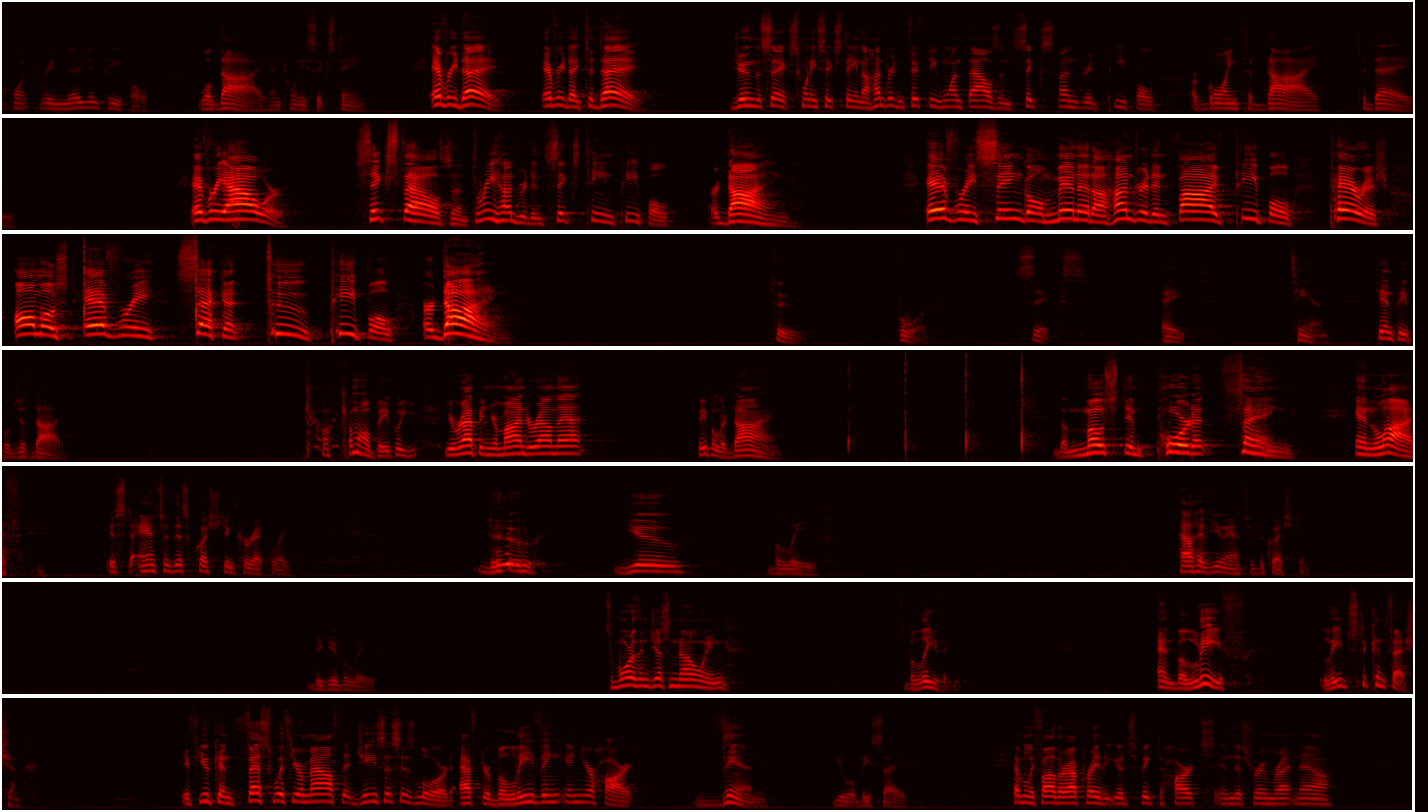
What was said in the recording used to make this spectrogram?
million people will die in 2016. Every day, every day, today, June the 6th, 2016, 151,600 people are going to die today. Every hour, 6,316 people are dying. Every single minute, 105 people perish. Almost every second, two people are dying. Two, four, six, eight, ten. Ten people just died. Come on, people. You're wrapping your mind around that? People are dying. The most important thing in life is to answer this question correctly Do you believe? How have you answered the question? Do you believe? It's more than just knowing, it's believing. And belief leads to confession. If you confess with your mouth that Jesus is Lord after believing in your heart, then you will be saved. Heavenly Father, I pray that you would speak to hearts in this room right now.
